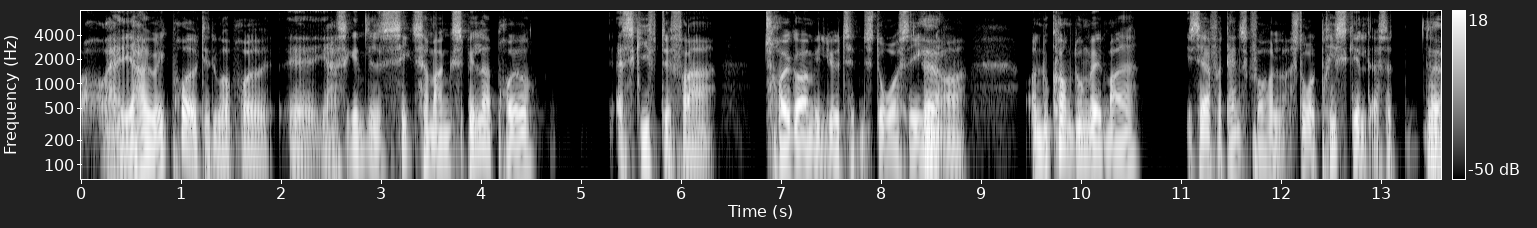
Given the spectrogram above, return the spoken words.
Oh, jeg har jo ikke prøvet det, du har prøvet. Øh, Jeg har så gengæld set så mange spillere prøve at skifte fra tryggere miljø til den store scene. Ja. Og, og nu kom du med et meget, især for dansk forhold, stort prisskilt, altså Ja.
